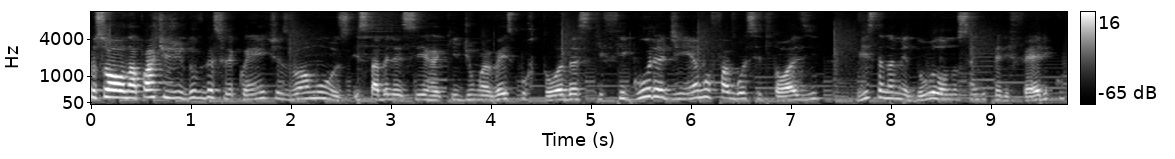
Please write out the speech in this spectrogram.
Pessoal, na parte de dúvidas frequentes, vamos estabelecer aqui de uma vez por todas que figura de hemofagocitose vista na medula ou no sangue periférico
